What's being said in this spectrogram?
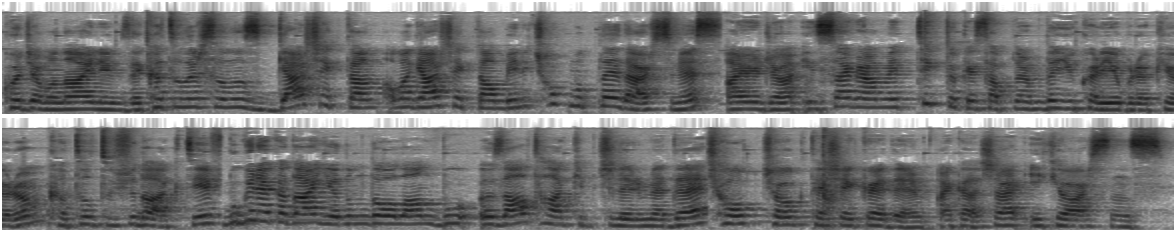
kocaman ailemize katılırsanız gerçekten ama gerçekten beni çok mutlu edersiniz. Ayrıca Instagram ve TikTok hesaplarımı da yukarıya bırakıyorum. Katıl tuşu da aktif. Bugüne kadar yanımda olan bu özel takipçilerime de çok çok teşekkür ederim. Arkadaşlar iyi ki varsınız.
